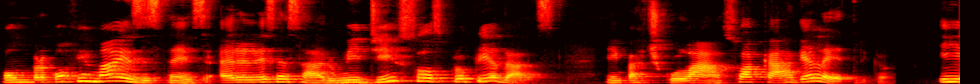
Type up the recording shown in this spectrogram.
Bom, para confirmar a existência era necessário medir suas propriedades, em particular sua carga elétrica. E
